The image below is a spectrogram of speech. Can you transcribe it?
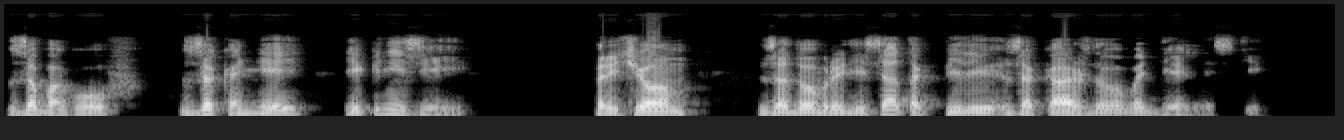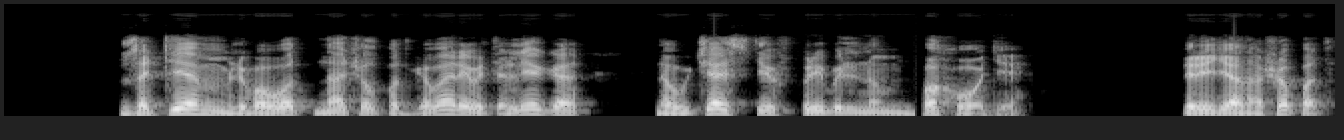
за богов, за коней и князей. Причем за добрый десяток пили за каждого в отдельности. Затем любовод начал подговаривать Олега на участие в прибыльном походе. Перейдя на шепот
